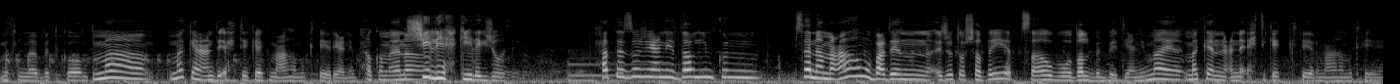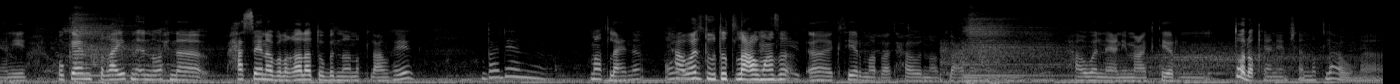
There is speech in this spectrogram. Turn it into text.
مثل ما بدكم. ما ما كان عندي احتكاك معهم كثير يعني بحكم أنا الشيء اللي يحكي لك جوزك حتى زوجي يعني ضل يمكن سنة معاهم وبعدين إجته شظية تصاوب وضل بالبيت يعني. ما ما كان عندنا احتكاك كثير معاهم كثير يعني. وكانت غايتنا إنه إحنا حسينا بالغلط وبدنا نطلع وهيك. بعدين ما طلعنا. حاولتوا تطلعوا ما زال آه كثير مرات حاولنا نطلع. حاولنا يعني مع كثير طرق يعني مشان نطلع وما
